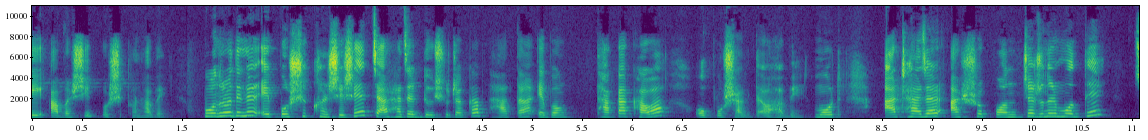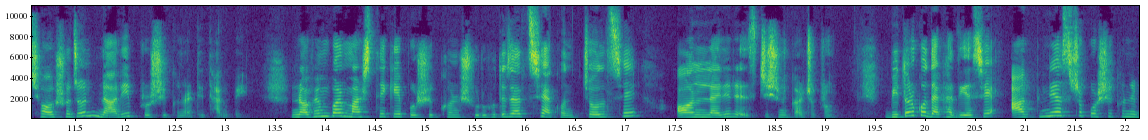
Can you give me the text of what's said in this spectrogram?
এই আবাসিক প্রশিক্ষণ হবে। পনেরো দিনের এই প্রশিক্ষণ শেষে চার হাজার দুইশো টাকা ভাতা এবং থাকা খাওয়া ও পোশাক দেওয়া হবে। মোট আট হাজার আটশো পঞ্চাশ জনের মধ্যে ছয়শো জন নারী প্রশিক্ষণার্থী থাকবে। নভেম্বর মাস থেকে প্রশিক্ষণ শুরু হতে যাচ্ছে, এখন চলছে অনলাইনে রেজিস্ট্রেশন কার্যক্রম। বিতর্ক দেখা দিয়েছে আগ্নেয়াস্ত্র প্রশিক্ষণের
